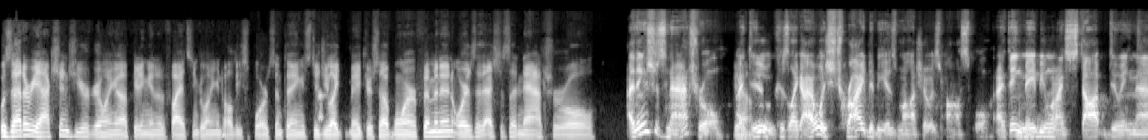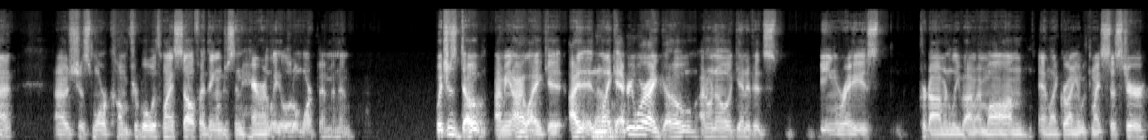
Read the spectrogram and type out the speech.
Was that a reaction to your growing up, getting into fights and going into all these sports and things? Did you like make yourself more feminine, or is it that's just a natural? I think it's just natural. I do because like I always tried to be as macho as possible. I think Mhm. maybe when I stopped doing that, I was just more comfortable with myself. I think I'm just inherently a little more feminine, which is dope. I mean, I like it. I and Yeah. like everywhere I go, I don't know again if it's being raised predominantly by my mom and like growing up with my sister,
